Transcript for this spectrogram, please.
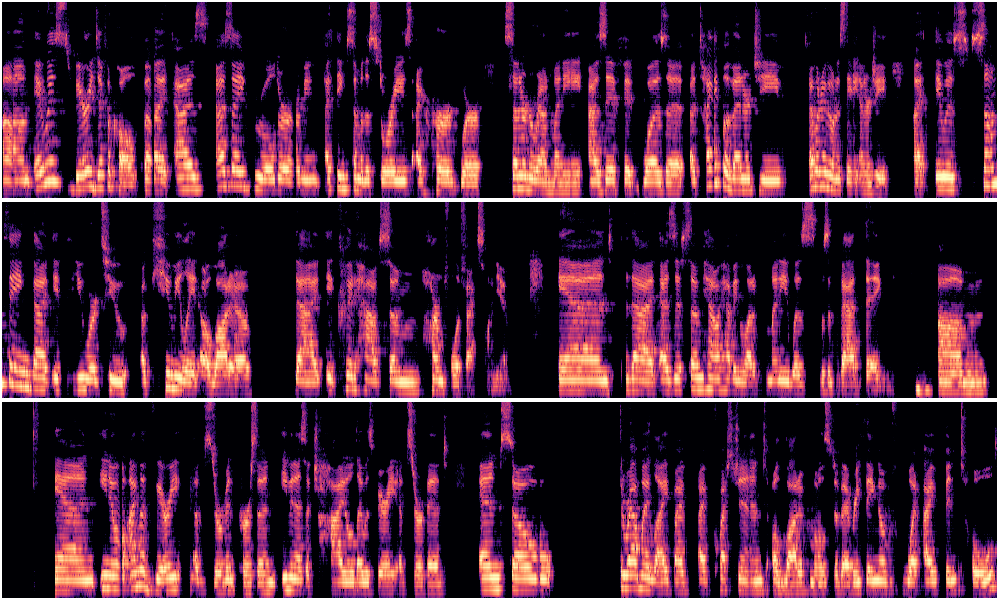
um, it was very difficult, but as as I grew older, I mean, I think some of the stories I heard were centered around money, as if it was a, a type of energy. I wouldn't even want to say energy. Uh, it was something that if you were to accumulate a lot of, that it could have some harmful effects on you and that as if somehow having a lot of money was was a bad thing mm-hmm. um, and, you know, I'm a very observant person. Even as a child, I was very observant. And so throughout my life, I've, I've questioned a lot of most of everything of what I've been told.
